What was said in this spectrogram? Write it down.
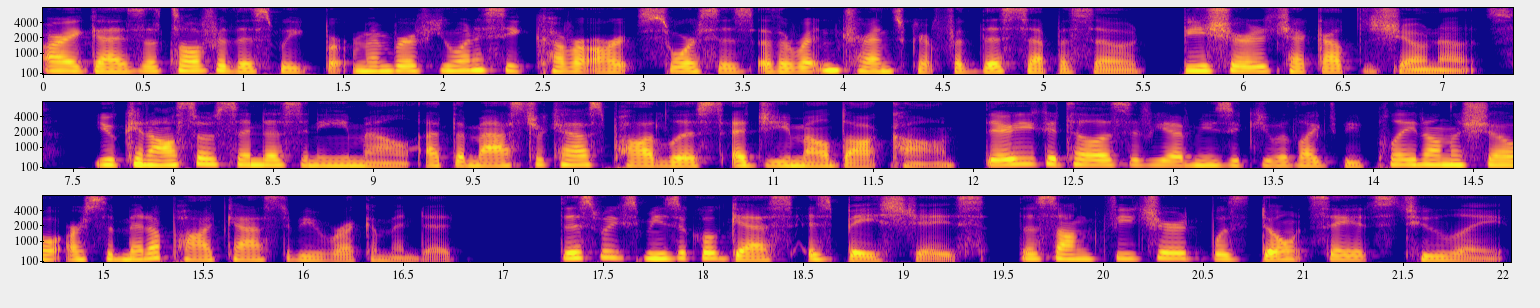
Alright, guys, that's all for this week. But remember, if you want to see cover art, sources, or the written transcript for this episode, be sure to check out the show notes. You can also send us an email at the mastercastpodlist at gmail.com. There you could tell us if you have music you would like to be played on the show or submit a podcast to be recommended. This week's musical guest is Bass Jays. The song featured was Don't Say It's Too Late.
